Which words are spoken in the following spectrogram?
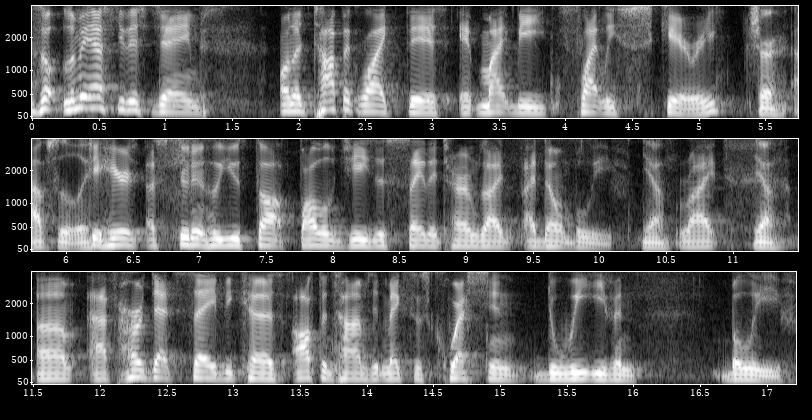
so let me ask you this, James. On a topic like this, it might be slightly scary Sure, absolutely. to hear a student who you thought followed Jesus say the terms I, I don't believe. Yeah. Right? Yeah. Um, I've heard that say because oftentimes it makes us question do we even believe?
